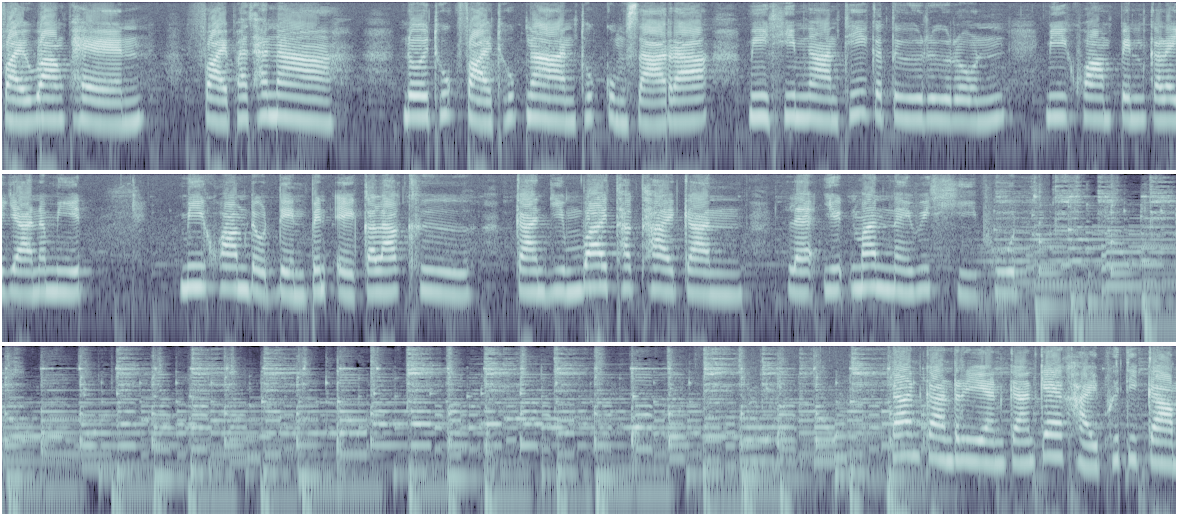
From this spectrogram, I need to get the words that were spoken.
ฝ่ายวางแผน ฝ่ายพัฒนา โดยทุกฝ่ายทุกงาน ทุกกลุ่มสาระ มีทีมงานที่กระตือรือร้น มีความเป็นกัลยาณมิตร มีความโดดเด่นเป็นเอกลักษณ์คือ การยิ้มไหว้ทักทายกัน และยึดมั่นในวิถีพุทธด้านการเรียนการแก้ไขพฤติกรรม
